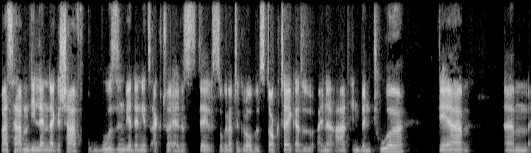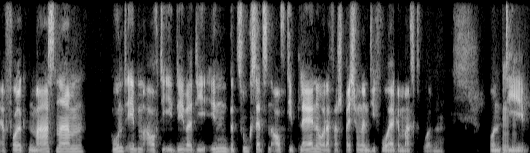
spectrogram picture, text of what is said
Was haben die Länder geschafft? Wo sind wir denn jetzt aktuell? Das ist der sogenannte Global Stocktake, also eine Art Inventur der ähm, erfolgten Maßnahmen und eben auch die Idee war, die in Bezug setzen auf die Pläne oder Versprechungen, die vorher gemacht wurden. Und mhm. die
